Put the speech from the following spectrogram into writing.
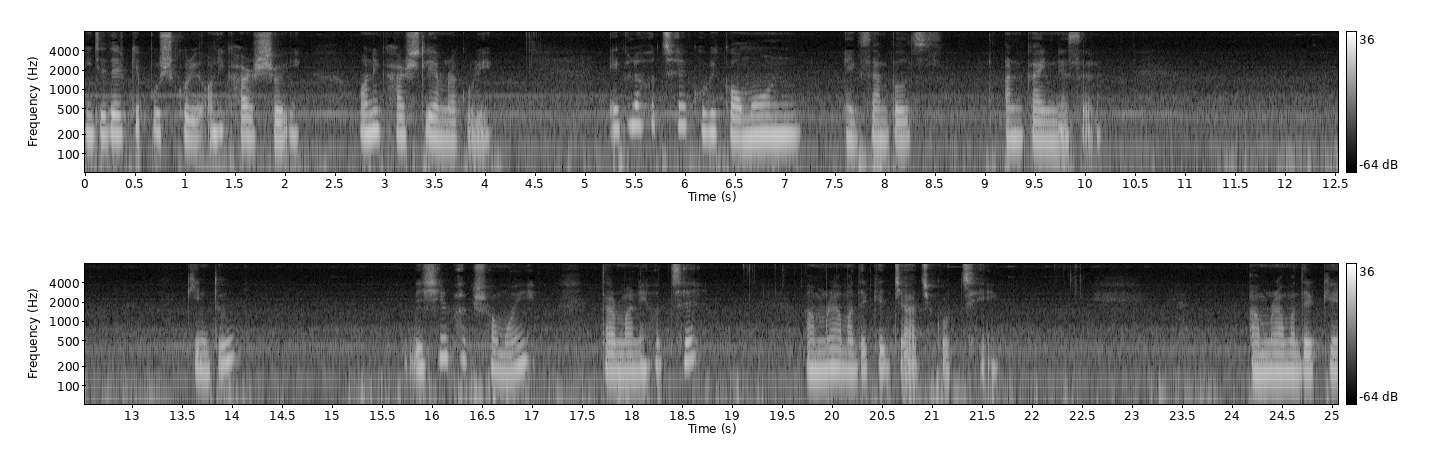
নিজেদেরকে পুশ করি, অনেক হার্শ হই। অনেক হার্শলি আমরা করি। এগুলো হচ্ছে খুবই কমন এক্সাম্পলস আনকাইন্ডনেসের কিন্তু বেশিরভাগ সময় তার মানে হচ্ছে আমরা আমাদেরকে জাজ করছি। আমরা আমাদেরকে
